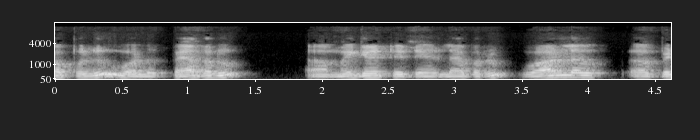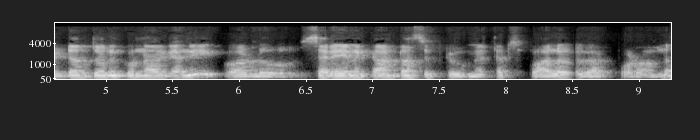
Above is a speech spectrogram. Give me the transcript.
కప్పులు వాళ్ళు పేదలు మైగ్రేటెడ్ లేబరు వాళ్ళు బిడ్డ దొనుకున్నారు కానీ వాళ్ళు సరైన కాంట్రాసెప్టివ్ మెథడ్స్ ఫాలో కాకపోవడం వల్ల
